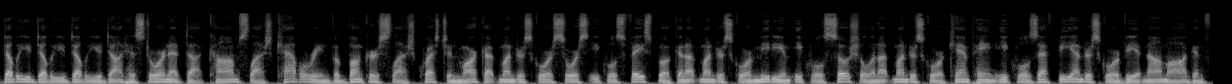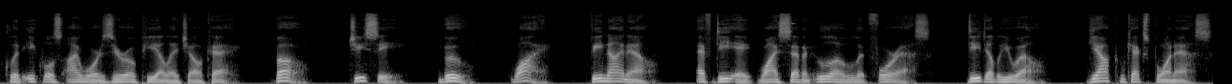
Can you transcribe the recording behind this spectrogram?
www.historynet.com slash cavalry and bunkers slash question mark utm underscore source equals facebook and utm underscore medium equals social and utm underscore campaign equals fb underscore vietnam og and fclid equals iwar 0 plhlk bo. Gc boo. Y. B9l fd8 y7 ula ulit 4s dwl gyalkmkex 1s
